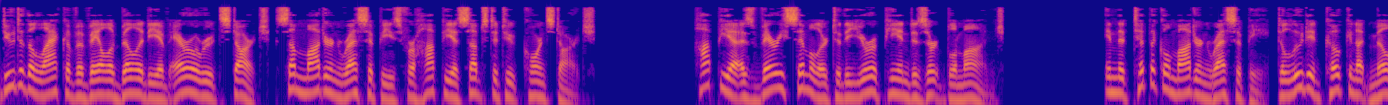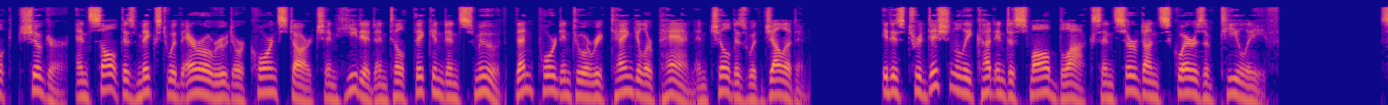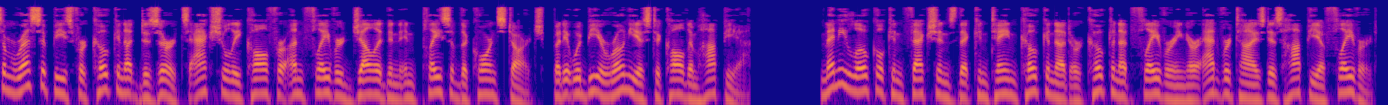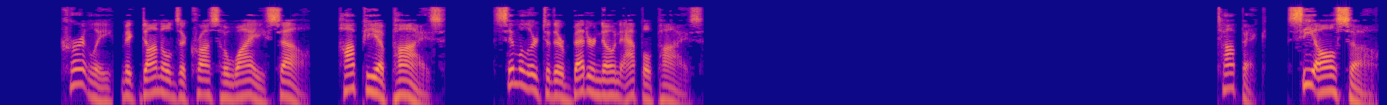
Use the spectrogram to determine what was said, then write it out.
Due to the lack of availability of arrowroot starch, some modern recipes for haupia substitute cornstarch. Haupia is very similar to the European dessert blancmange. In the typical modern recipe, diluted coconut milk, sugar, and salt is mixed with arrowroot or cornstarch and heated until thickened and smooth, then poured into a rectangular pan and chilled as with gelatin. It is traditionally cut into small blocks and served on squares of ti leaf. Some recipes for coconut desserts actually call for unflavored gelatin in place of the cornstarch, but it would be erroneous to call them haupia. Many local confections that contain coconut or coconut flavoring are advertised as haupia flavored. Currently, McDonald's across Hawaii sell haupia pies, similar to their better-known apple pies. See also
